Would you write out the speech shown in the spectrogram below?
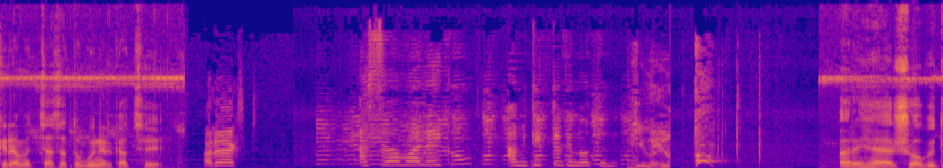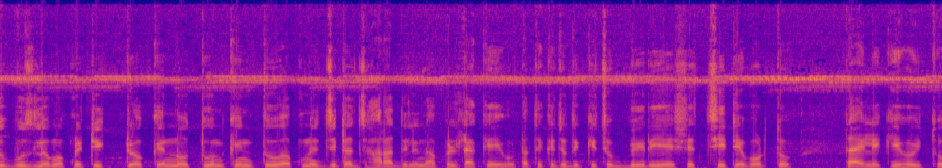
গ্রামের চাচা তো বোনের কাছে। আসসালামু আলাইকুম আমি টিকটকে নতুন। আরে হ্যাঁ সবই তো বুঝলাম আপনি টিকটকে নতুন কিন্তু আপনি যেটা ঝাড়া দিলেন আপেলটাকে ওটা থেকে যদি কিছু বেরিয়ে এসে ছিটে পড়তো? তাইলে কি হইতো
